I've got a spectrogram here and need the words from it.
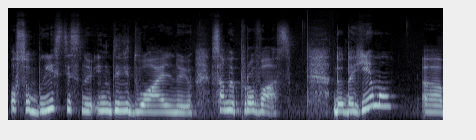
особистісною, індивідуальною, саме про вас. Додаємо. е,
